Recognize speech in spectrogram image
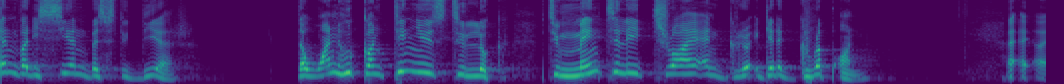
een wat die seun bestudeer. The one who continues to look to mentally try and get a grip on. I,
